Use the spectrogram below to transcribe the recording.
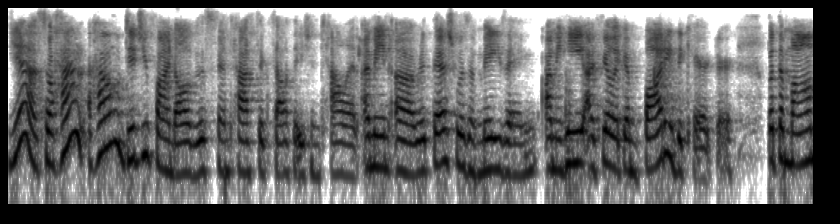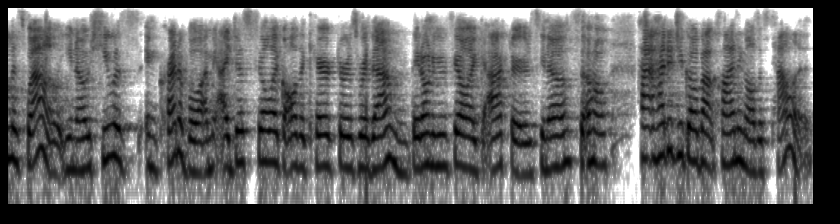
Yeah. So how how did you find all of this fantastic South Asian talent? I mean, uh, Ritesh was amazing. I mean, he I feel like embodied the character, but the mom as well. You know, she was incredible. I mean, I just feel like all the characters were them. They don't even feel like actors. You know. So how how did you go about finding all this talent?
